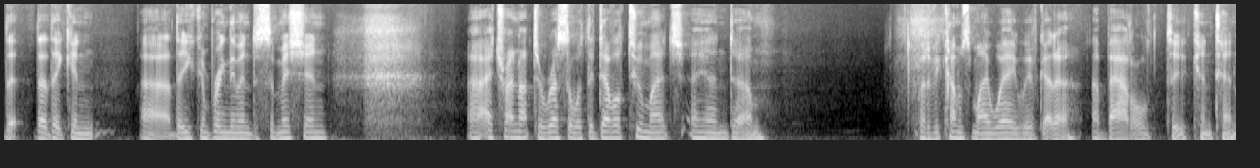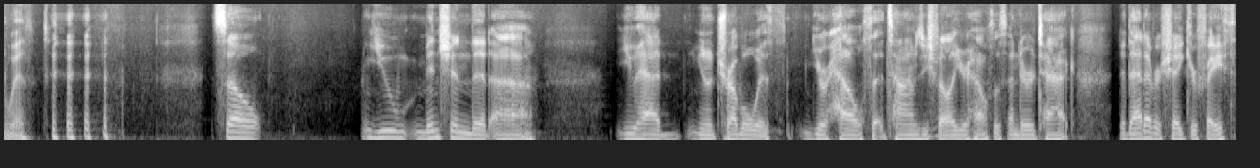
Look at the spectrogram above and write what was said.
that that they can uh, that you can bring them into submission. Uh, I try not to wrestle with the devil too much, and um, but if it comes my way, we've got a, a battle to contend with. So you mentioned that uh, you had you know trouble with your health at times. You felt like your health was under attack. Did that ever shake your faith?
